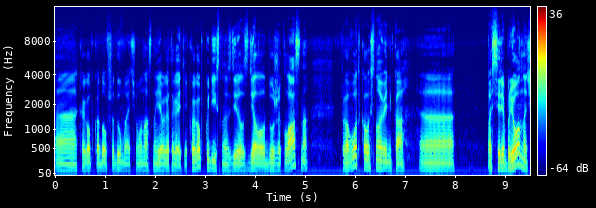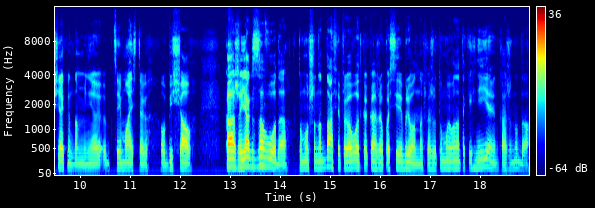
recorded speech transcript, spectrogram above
е, коробка довше думає, ніж у нас на Євро 3. Коробку дійсно зробили дуже класно. Проводка ось новенька. Е, посеребрьона, чи як він там мені цей майстер обіщав. Каже, як з завода. Тому що на дафі проводка каже посеребрьона. Кажу, тому і вона так і гніє. Він каже, ну да.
